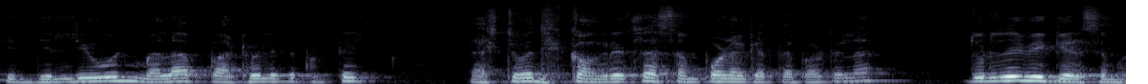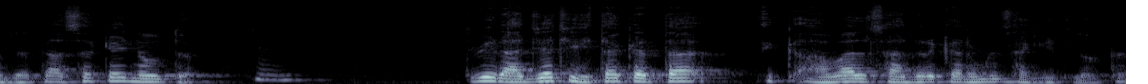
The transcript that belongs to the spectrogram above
की दिल्लीहून मला पाठवले तर फक्त राष्ट्रवादी काँग्रेसला संपवण्याकरता पाठवला दुर्दैवी गैरसमज होता. असं काही नव्हतं. तुम्ही राज्याच्या हिताकरता एक अहवाल सादर करा म्हणून सांगितलं होतं.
